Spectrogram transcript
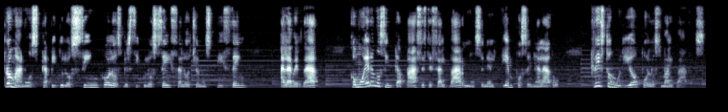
Romanos capítulo 5, los versículos 6 al 8 nos dicen, a la verdad, como éramos incapaces de salvarnos en el tiempo señalado, Cristo murió por los malvados.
